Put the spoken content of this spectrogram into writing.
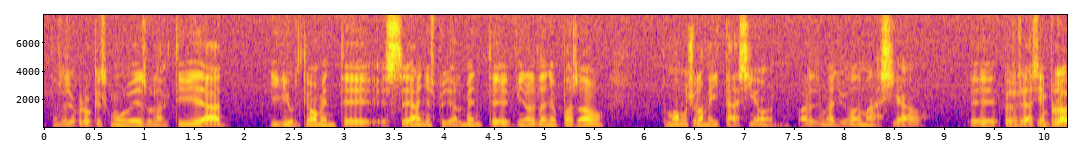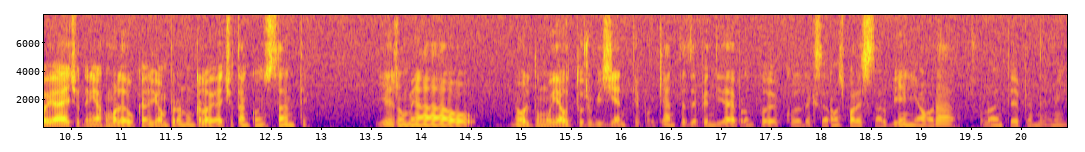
Entonces yo creo que es como eso, la actividad. Y últimamente, este año especialmente, finales del año pasado, he tomado mucho la meditación. Parece me ha ayudado demasiado. Eh, pues o sea, siempre lo había hecho, tenía como la educación, pero nunca lo había hecho tan constante. Y eso me ha dado me he vuelto muy autosuficiente porque antes dependía de pronto de cosas externas para estar bien y ahora solamente depende de mí.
